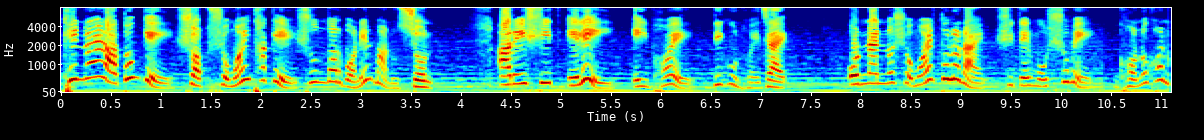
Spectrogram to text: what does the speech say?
দক্ষিণ রায়ের আতঙ্কে সব সময় থাকে সুন্দরবনের মানুষজন। আর এই শীত এলেই এই ভয়ে দ্বিগুণ হয়ে যায়। অন্যান্য সময়ের তুলনায় শীতের মরশুমে ঘন ঘন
